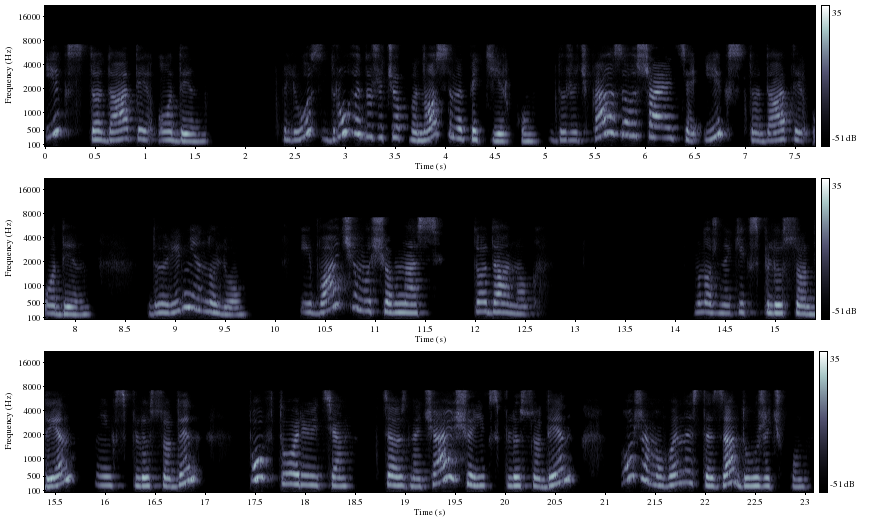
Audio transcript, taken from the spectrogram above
х додати 1. Плюс другий дужечок виносимо п'ятірку. В дужечках залишається х додати 1. Дорівнює 0. І бачимо, що в нас доданок множник х плюс 1, х плюс 1 повторюється. Це означає, що х плюс 1 можемо винести за дужечку.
